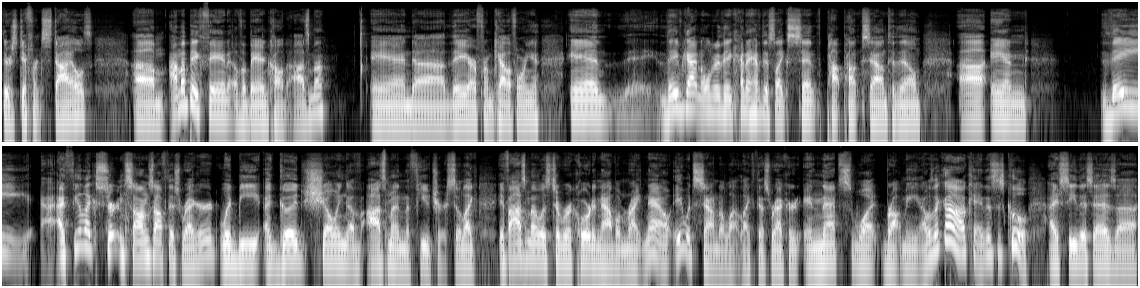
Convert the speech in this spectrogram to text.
There's different styles. Um, I'm a big fan of a band called Ozma, and uh, they are from California, and they've gotten older. They kind of have this like synth pop punk sound to them, uh, and they I feel like certain songs off this record would be a good showing of Ozma in the future. So like if Ozma was to record an album right now, it would sound a lot like this record and that's what brought me I was like, "Oh, okay, this is cool. I see this as uh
